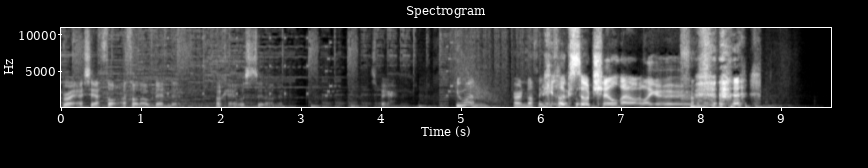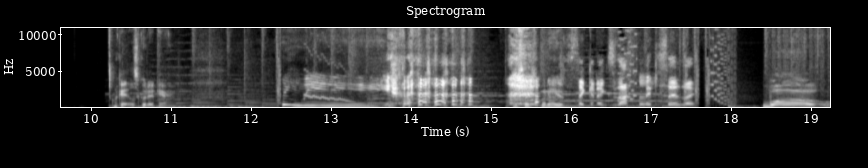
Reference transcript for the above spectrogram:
Right, I see. I thought I thought that would end it. Okay, let's do that then. Spare. You won. Or nothing. He looks so chill now. Like. Uh... Okay, let's go down here. Whee! What's this? What are you? Thinking exactly the same thing. Whoa!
